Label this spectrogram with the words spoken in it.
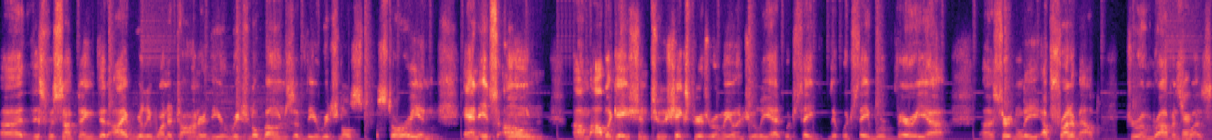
Uh, this was something that I really wanted to honor the original bones of the original story and and its own um, obligation to Shakespeare's Romeo and Juliet, which they which they were very uh, uh certainly upfront about. Jerome Robbins sure. was.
